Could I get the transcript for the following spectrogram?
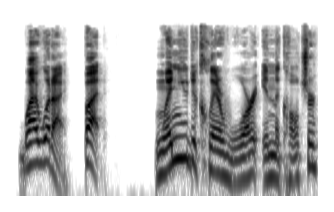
why would I? But when you declare war in the culture,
